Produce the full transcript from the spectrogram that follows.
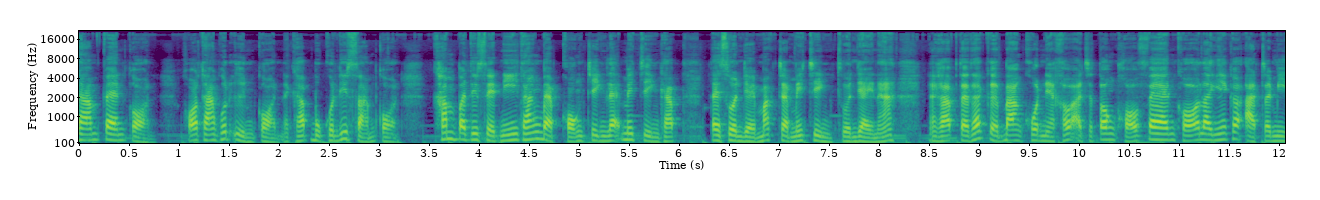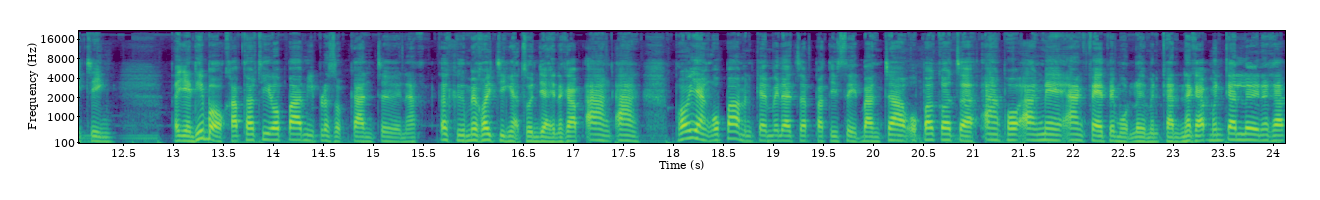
ถามแฟนก่อน ขอถามคนอื่นก่อนนะครับ บุคคลที่ 3 ก่อนคำปฏิเสธนี้ทั้งแบบของจริงและไม่จริงครับ แต่ส่วนใหญ่มักจะไม่จริง ส่วนใหญ่นะนะครับ แต่ถ้าเกิดบางคนเนี่ยเขาอาจจะต้องขอแฟนขออะไรเงี้ยก็อาจจะมีจริง แต่อย่างที่บอกครับเท่าที่โอป้ามีประสบการณ์เจอนะ ก็คือไม่ค่อยจริงอะส่วนใหญ่นะครับ อ้างอ้างเพราะอย่างโอป้าเหมือนกันเวลาจะปฏิเสธบางเจ้าโอป้าก็จะอ้างพ่ออ้างแม่อ้างแฟนไปหมดเลยเหมือนกันนะครับเหมือนกันเลยนะครับ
